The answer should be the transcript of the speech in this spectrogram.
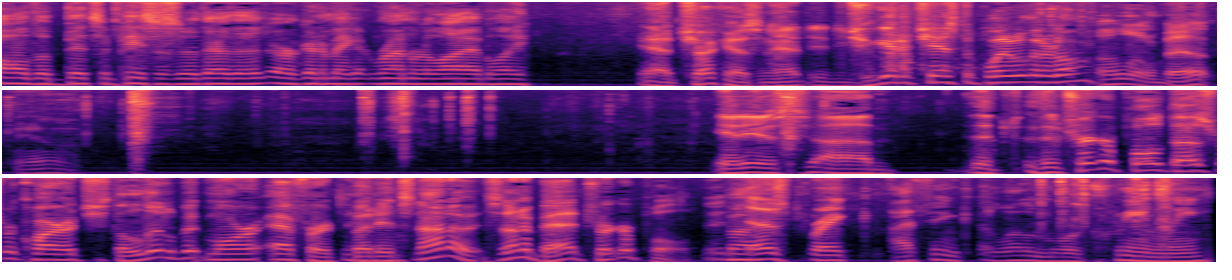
all the bits and pieces are there that are going to make it run reliably. Yeah, Chuck hasn't had. Did you get a chance to play with it at all? A little bit, yeah. It is um, the the trigger pull does require just a little bit more effort, but Yeah. it's not a it's not a bad trigger pull. It But- does break, I think, a little more cleanly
